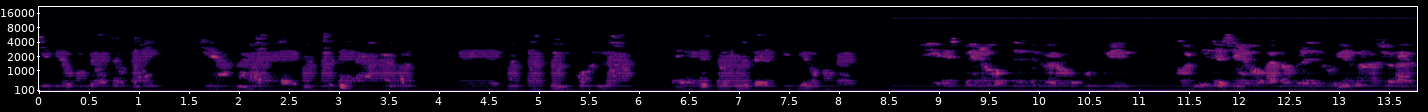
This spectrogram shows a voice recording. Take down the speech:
principio completo que hay y además de manera eh, contactan con la historia del principio completo. Y espero, desde luego, cumplir con mi deseo a nombre del Gobierno Nacional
